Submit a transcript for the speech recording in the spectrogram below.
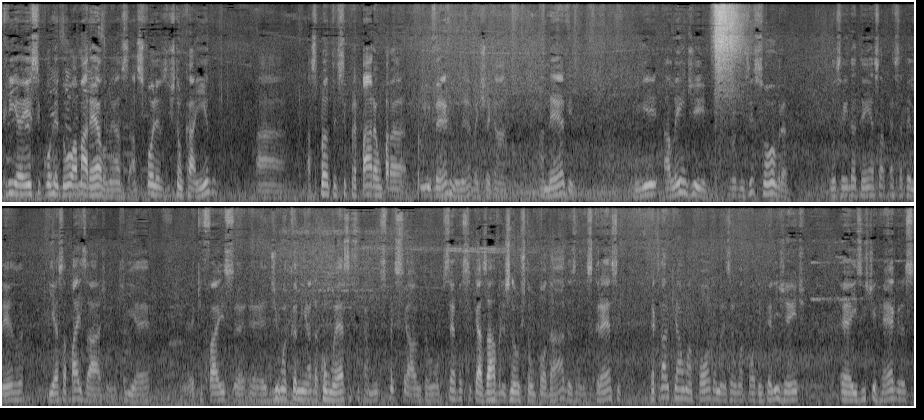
cria esse corredor amarelo, né? as, as folhas estão caindo, a, as plantas se preparam para, para o inverno, né? vai chegar a neve e além de produzir sombra, você ainda tem essa, essa beleza e essa paisagem que é, é que faz é, é, de uma caminhada como essa ficar muito especial. Então observa-se que as árvores não estão podadas, elas crescem. É claro que há uma poda, mas é uma poda inteligente. É, Existem regras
